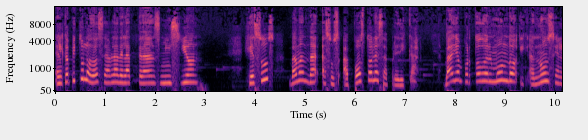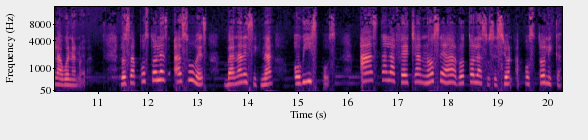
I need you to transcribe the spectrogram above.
En el capítulo 2 se habla de la transmisión. Jesús va a mandar a sus apóstoles a predicar. Vayan por todo el mundo y anuncien la buena nueva. Los apóstoles a su vez van a designar obispos. Hasta la fecha no se ha roto la sucesión apostólica.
